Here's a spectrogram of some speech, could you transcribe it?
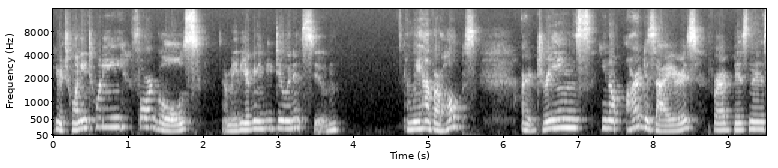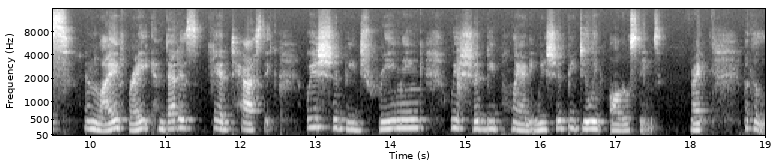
your 2024 goals, or maybe you're going to be doing it soon. And we have our hopes, our dreams, you know, our desires for our business and life, right? And that is fantastic. We should be dreaming, we should be planning, we should be doing all those things, right? But the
